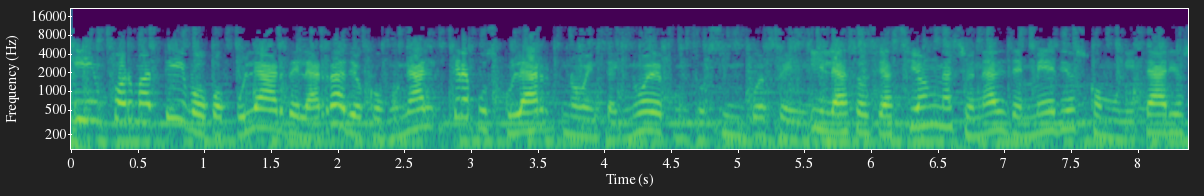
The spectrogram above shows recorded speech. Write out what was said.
informativo popular de la radio comunal Crepuscular 99.5 FM y la Asociación Nacional de Medios Comunitarios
